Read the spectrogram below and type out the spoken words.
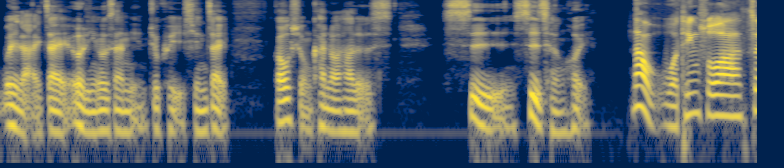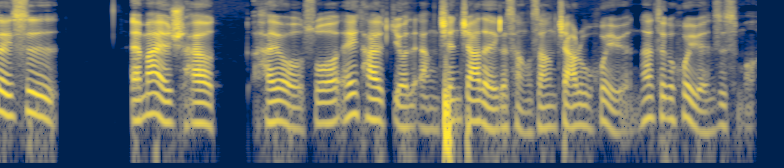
未来在二零二三年就可以先在高雄看到它的试试乘会。那我听说啊，这一次 M I H 还有还有说，哎，它有两千家的一个厂商加入会员，那这个会员是什么？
